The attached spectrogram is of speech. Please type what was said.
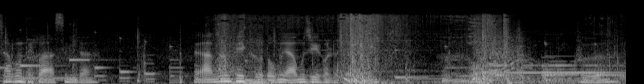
잡으면 될 것 같습니다. 안경 페이크가 너무 야무지게 걸렸다. 그.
